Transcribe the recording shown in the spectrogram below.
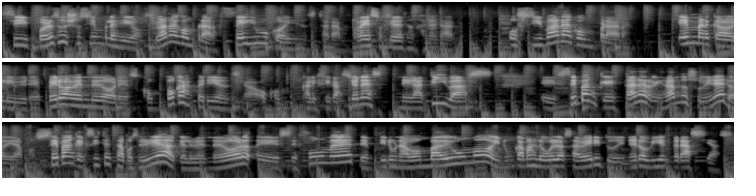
Sí, por eso yo siempre les digo, si van a comprar Facebook o Instagram, redes sociales en general, o si van a comprar en Mercado Libre, pero a vendedores con poca experiencia o con calificaciones negativas, eh, sepan que están arriesgando su dinero, digamos. Sepan que existe esta posibilidad, que el vendedor se fume, te tire una bomba de humo y nunca más lo vuelvas a ver y tu dinero bien, gracias.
